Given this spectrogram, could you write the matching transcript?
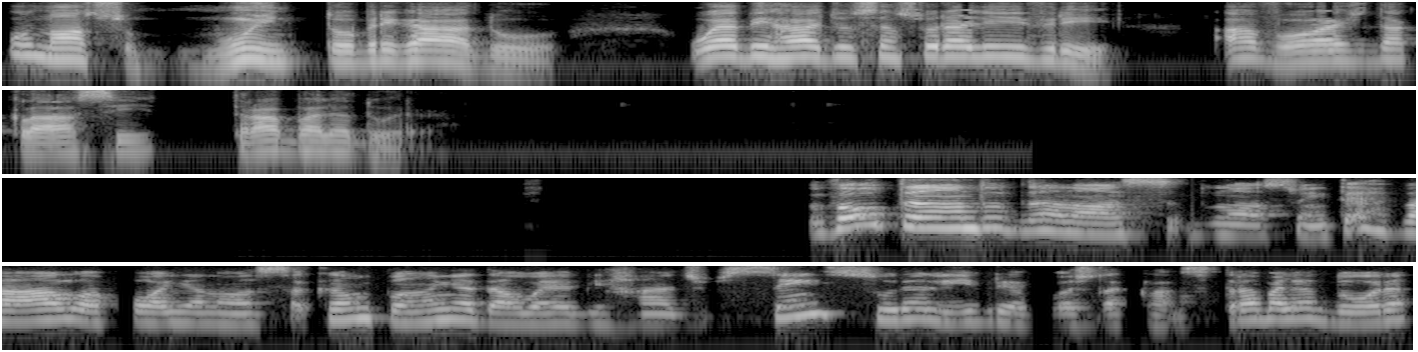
O nosso muito obrigado. Web Rádio Censura Livre, a voz da classe trabalhadora. Voltando do nosso, do nosso intervalo, apoie a nossa campanha da Web Rádio Censura Livre, a voz da classe trabalhadora.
